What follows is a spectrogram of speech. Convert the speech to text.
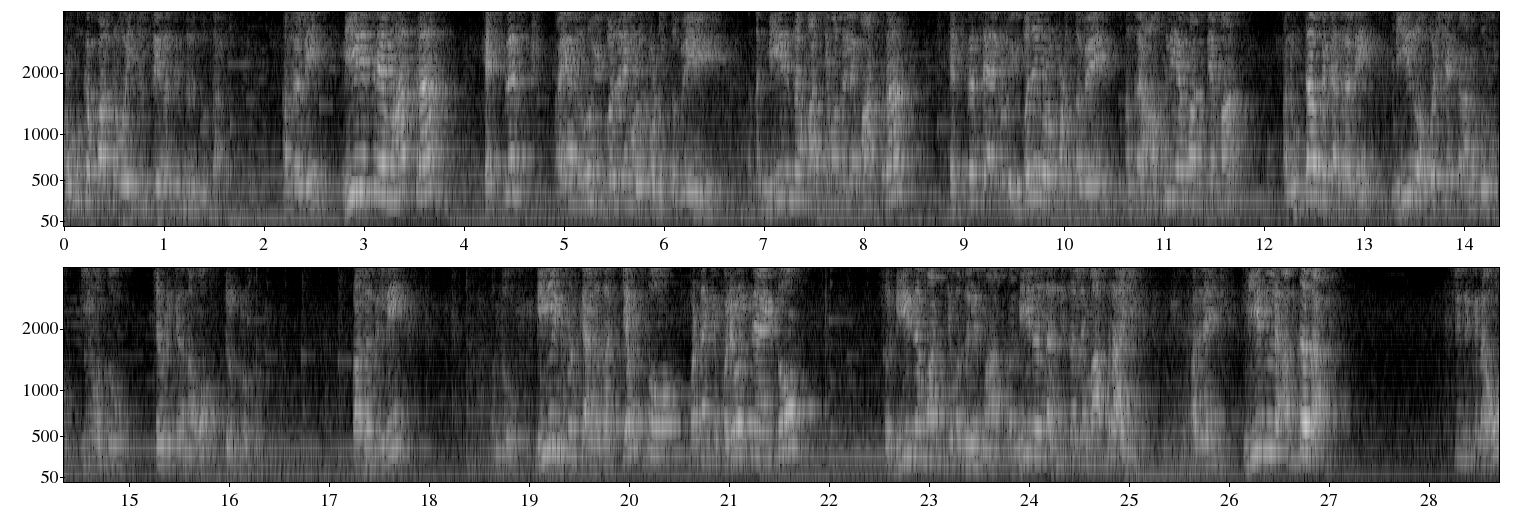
ಪ್ರಮುಖ ಪಾತ್ರ ವಹಿಸುತ್ತೆ ಅನ್ನೋದ್ರಿಂದ ಗೊತ್ತಾಗುತ್ತೆ. ಅದರಲ್ಲಿ ನೀರಿದ್ರೆ ಮಾತ್ರ ಎಚ್ ಪ್ಲಸ್ ಅಯಾನ್ಗಳು ವಿಭಜನೆಗೊಳಪಡುತ್ತವೆ. ಅಂದ್ರೆ ನೀರಿನ ಮಾಧ್ಯಮದಲ್ಲಿ ಮಾತ್ರ ಎಚ್ ಸೇನೆಗಳು ಅಯಾನ್ಗಳು ವಿಭಜನೆಗೊಳಪಡುತ್ತವೆ ಅಂದ್ರೆ ಆಮ್ಲೀಯ ಮಾಧ್ಯಮ ಅಲ್ಲಿ ಉಂಟಾಗಬೇಕಂದ್ರೆ ಅಲ್ಲಿ ನೀರು ಅವಶ್ಯಕ ಅನ್ನೋದು ಈ ಒಂದು ಚಟುವಟಿಕೆ ನಾವು ತಿಳ್ಕೊಳ್ಬಹುದು ಭಾಗದಲ್ಲಿ ಒಂದು ನೀಲಿ ಆಗದ ಕೆಂಪು ಬಣ್ಣಕ್ಕೆ ಪರಿವರ್ತನೆ ಆಗಿದ್ದು ಸೊ ನೀರಿನ ಮಾಧ್ಯಮದಲ್ಲಿ ಮಾತ್ರ ನೀರಲ್ಲಿ ಅದ್ದಿದಲ್ಲಿ ಮಾತ್ರ ಆಗಿದೆ. ಆದ್ರೆ ನೀರಲ್ಲಿ ಅದ್ದದ ಇದಕ್ಕೆ ನಾವು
